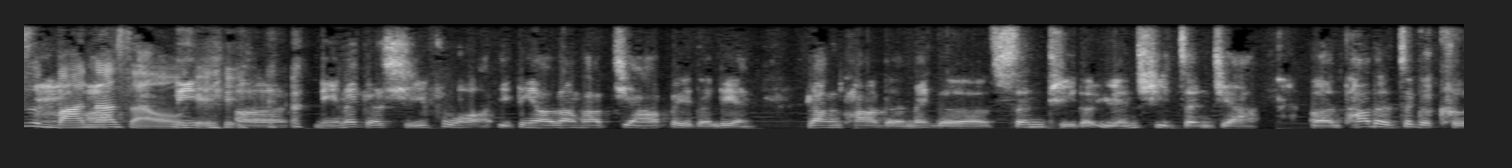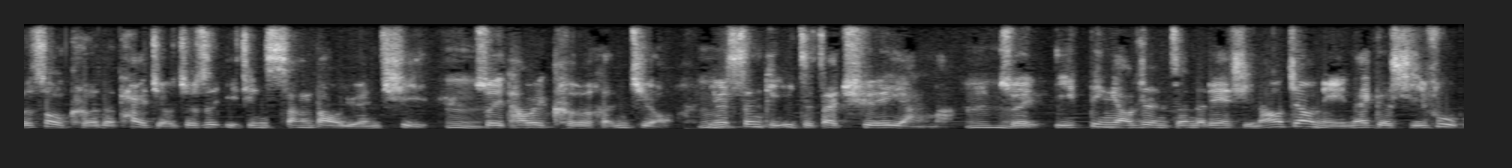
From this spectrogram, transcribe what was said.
是巴纳斯哦你。呃，你那个媳妇哈、一定要让她加倍的练，让他的那个身体的元气增加。呃，他的这个咳嗽咳得太久，就是已经伤到元气，嗯所以他会咳很久，因为身体一直在缺氧嘛，嗯所以一定要认真的练习，然后叫你那个媳妇。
